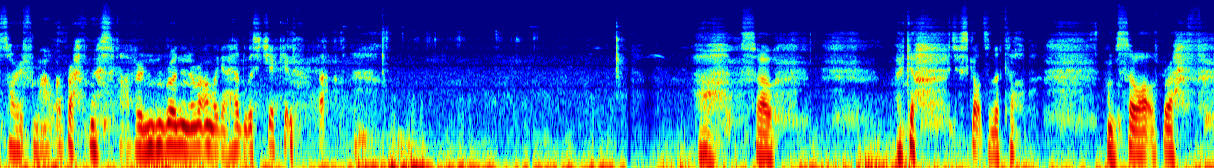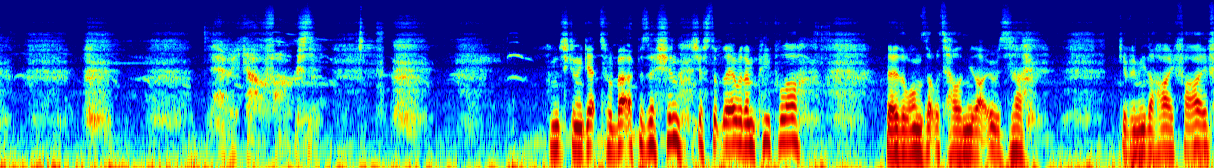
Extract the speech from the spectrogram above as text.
Sorry for my out of breathness, I've been running around like a headless chicken. Ah, so, I got, just got to the top. I'm so out of breath. There we go, folks. I'm just going to get to a better position just up there where them people are. They're the ones that were telling me that it was uh, giving me the high five.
